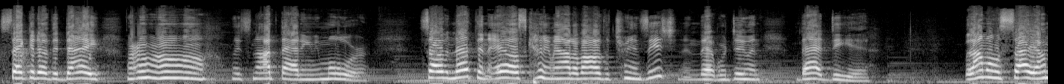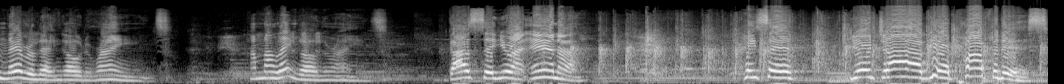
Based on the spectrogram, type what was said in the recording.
second of the day. Uh-uh, it's not that anymore. So nothing else came out of all the transitioning that we're doing. That did. But I'm going to say I'm never letting go of the reins. I'm not letting go of the reins. God said, You're an Anna. He said, Your job, you're a prophetess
